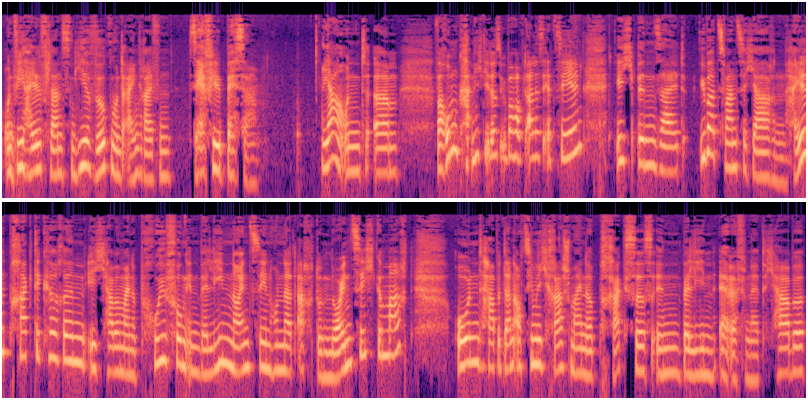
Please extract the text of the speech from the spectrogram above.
und wie Heilpflanzen hier wirken und eingreifen sehr viel besser. Ja, und ähm, warum kann ich dir das überhaupt alles erzählen? Ich bin seit über 20 Jahren Heilpraktikerin. Ich habe meine Prüfung in Berlin 1998 gemacht und habe dann auch ziemlich rasch meine Praxis in Berlin eröffnet. Ich habe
